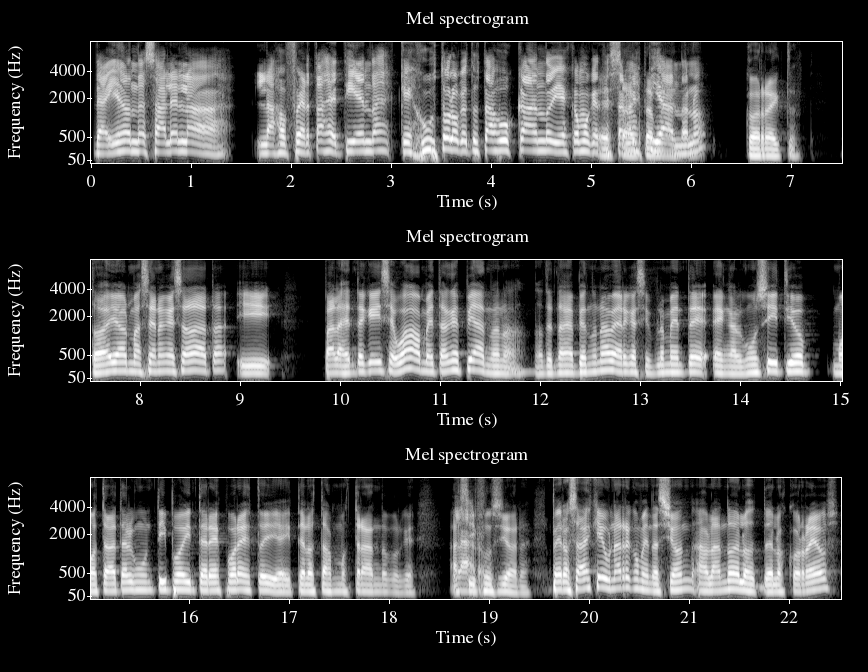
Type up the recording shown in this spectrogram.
De ahí es donde salen la- las ofertas de tiendas, que es justo lo que tú estás buscando y es como que te están espiando, ¿no? Correcto. Todos ellos almacenan esa data y para la gente que dice, wow, me están espiando, no, no te están espiando una verga, simplemente en algún sitio mostrarte algún tipo de interés por esto y ahí te lo estás mostrando porque así Claro. funciona. Pero sabes que una recomendación, hablando de los, de los correos,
